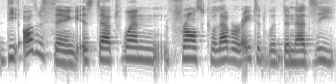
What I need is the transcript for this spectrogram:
the other thing is that when France collaborated with the Nazi,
